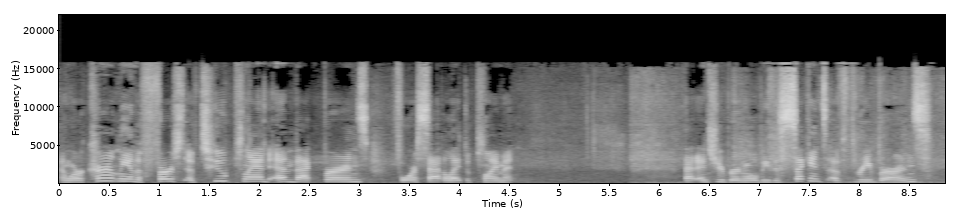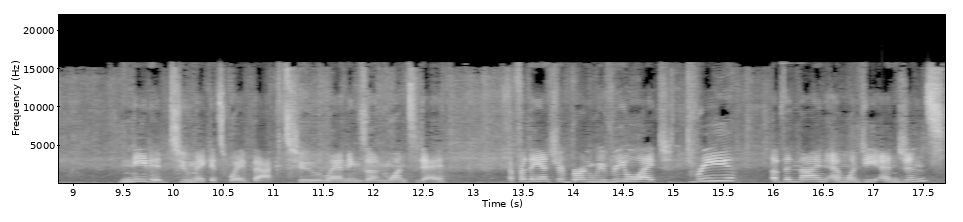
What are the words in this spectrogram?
And we're currently in the first of two planned MVAC burns for satellite deployment. That entry burn will be the second of three burns needed to make its way back to landing zone one today. And for the entry burn, we relight three of the nine M1D engines.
